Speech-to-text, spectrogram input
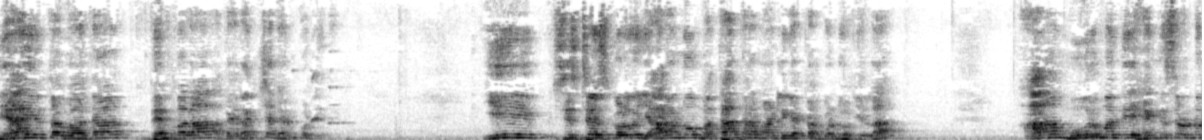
ನ್ಯಾಯಯುತವಾದ ಬೆಂಬಲ ಅಥವಾ ರಕ್ಷಣೆಯನ್ನು ಕೊಟ್ಟಿದೆ. ಈ ಸಿಸ್ಟರ್ಸ್ಗಳು ಯಾರನ್ನು ಮತಾಂತರ ಮಾಡಲಿಕ್ಕೆ ಕರ್ಕೊಂಡು ಹೋಗಿಲ್ಲ. ಆ ಮೂರು ಮಂದಿ ಹೆಂಗಸರನ್ನು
